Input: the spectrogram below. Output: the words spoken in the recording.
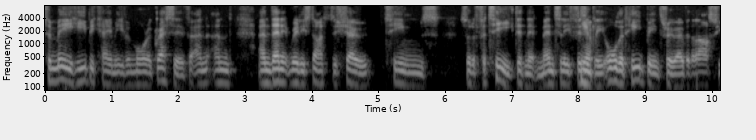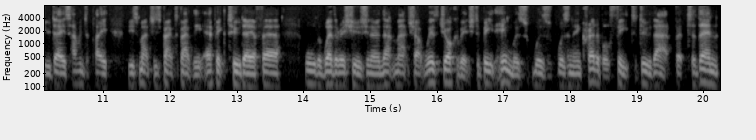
to me, he became even more aggressive, and and and then it really started to show Thiem's sort of fatigue, didn't it? Mentally, physically, yeah. all that he'd been through over the last few days, having to play these matches back to back, the epic two day affair, all the weather issues, you know, and that matchup with Djokovic to beat him was was was an incredible feat to do that. But to then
